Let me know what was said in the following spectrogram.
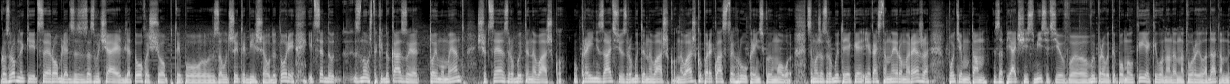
Розробники це роблять зазвичай для того, щоб, типу, залучити більше аудиторії, і це знову ж таки доказує той момент, що це зробити неважко. Українізацію зробити неважко. Неважко перекласти гру українською мовою. Це може зробити яке, якась там нейромережа, потім там за 5-6 місяців е, виправити помилки, які вона там натворила, да, там е,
